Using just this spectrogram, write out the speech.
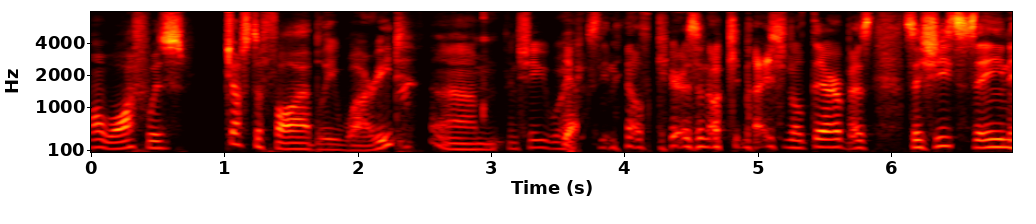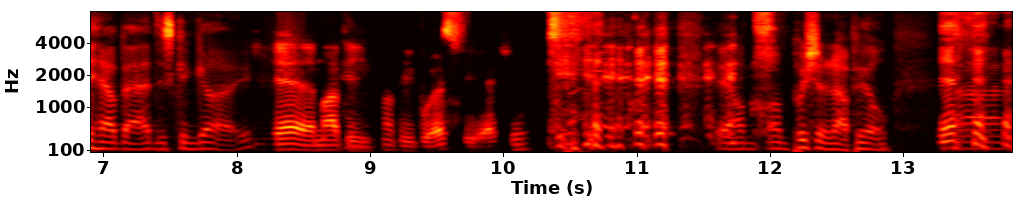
my wife was justifiably worried, um, and she works in healthcare as an occupational therapist, so she's seen how bad this can go. yeah, it might be and- might be worse for you actually. yeah, I'm, I'm pushing it uphill. Yeah. Uh,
